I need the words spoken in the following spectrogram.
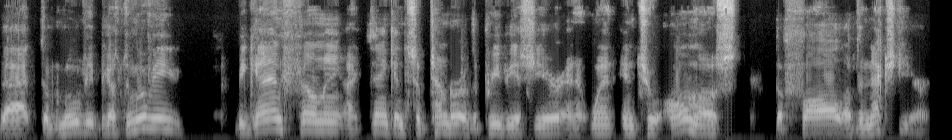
that the movie because the movie began filming I think in September of the previous year and it went into almost the fall of the next year.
